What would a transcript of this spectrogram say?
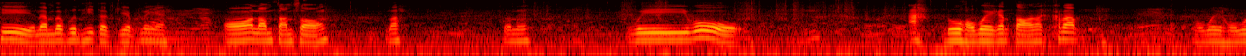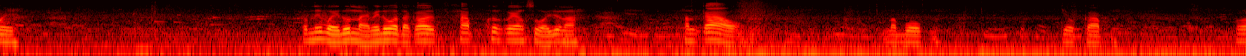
ที่แรมและพื้นที่จัดเก็บนี่ไง อ๋อลอม32นะตอนนี้ vivo อะ ดูหัวเว่ยกันต่อนะครับหัวเว่ยหัวเว่ยตอนนี้เว่ยรุ่นไหนไม่รู้ แต่ก็ภาพเครื่องก็ยังสวยอยู่นะพันเก้าระบบเกี่ยวกับโทร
